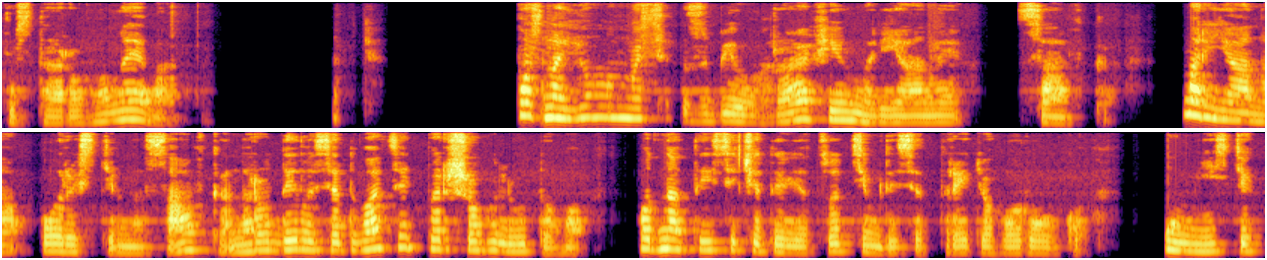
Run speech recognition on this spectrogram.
про старого лева. Познайомимось з біографією Мар'яни Савка. Мар'яна Орестівна Савка народилася 21 лютого 1973 року у місті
